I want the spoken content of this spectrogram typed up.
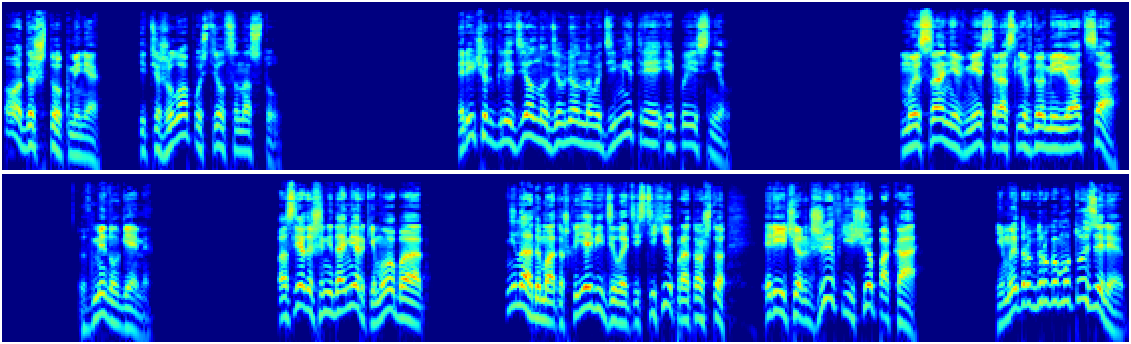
«О, да чтоб меня!» И тяжело опустился на стул. Ричард глядел на удивленного Дмитрия и пояснил. «Мы с Аней вместе росли в доме ее отца, в Миддлгеме. Последующие недомерки мы оба не надо, матушка, я видел эти стихи про то, что Ричард жив еще пока. И мы друг друга мутузили,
